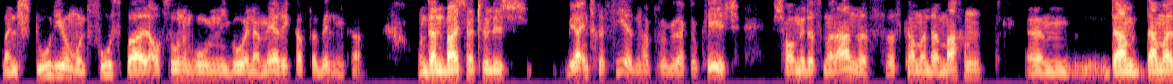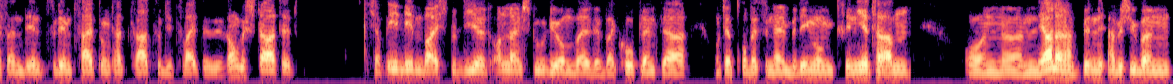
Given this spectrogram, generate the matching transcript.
mein Studium und Fußball auf so einem hohen Niveau in Amerika verbinden kann. Und dann war ich natürlich ja, interessiert und habe so gesagt, okay, ich schaue mir das mal an, was, was kann man da machen. Ähm, da, damals den, zu dem Zeitpunkt hat gerade so die zweite Saison gestartet. Ich habe eh nebenbei studiert, Online-Studium, weil wir bei Koblenz ja unter professionellen Bedingungen trainiert haben. Und ähm, ja, dann habe hab ich über einen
